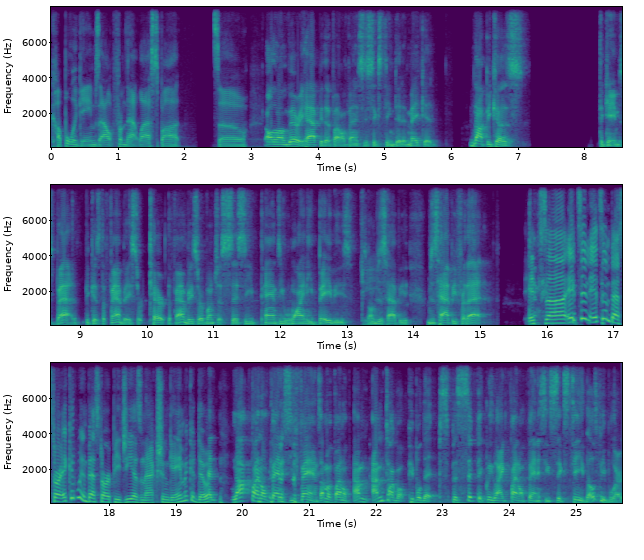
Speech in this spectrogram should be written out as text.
couple of games out from that last spot. So, although I'm very happy that Final Fantasy 16 didn't make it, not because the game is bad, because the fan base are ter- the fan base are a bunch of sissy, pansy, whiny babies. Jeez. So I'm just happy. I'm just happy for that. It's uh, it's in it's in best art. It could win best RPG as an action game. It could do it. And not Final Fantasy fans. I'm a Final. I'm I'm talking about people that specifically like Final Fantasy 16. Those people are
